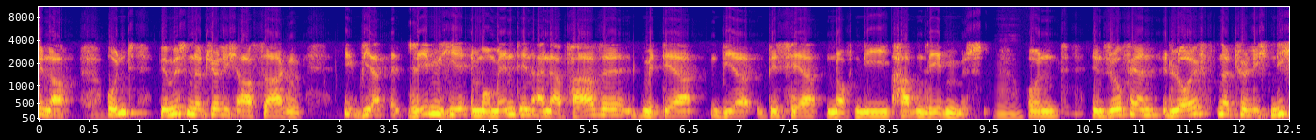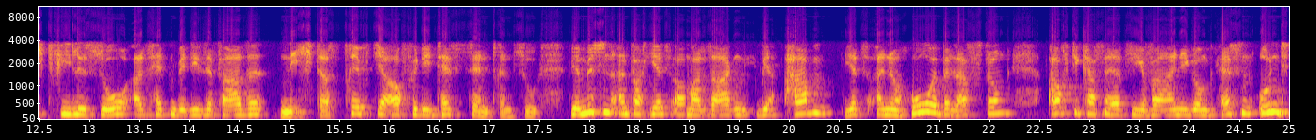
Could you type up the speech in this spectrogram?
Genau. Und wir müssen natürlich auch sagen, wir leben hier im Moment in einer Phase, mit der wir bisher noch nie haben leben müssen. Mhm. Und insofern läuft natürlich nicht vieles so, als hätten wir diese Phase nicht. Das trifft ja auch für die Testzentren zu. Wir müssen einfach jetzt auch mal sagen, wir haben jetzt eine hohe Belastung. Auch die Kassenärztliche Vereinigung Essen und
